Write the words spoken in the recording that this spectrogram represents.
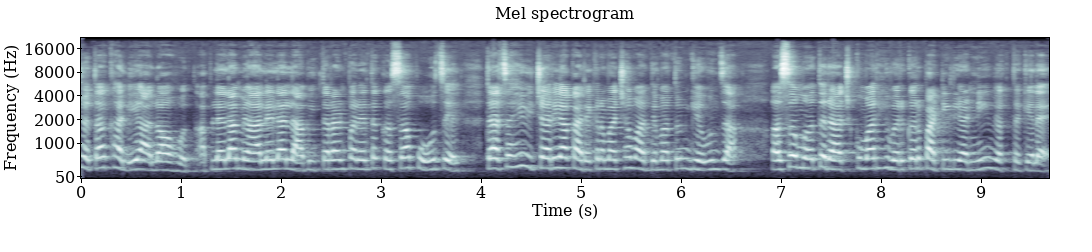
छताखाली आलो आहोत. आपल्याला मिळालेला लाभ इतरांपर्यंत कसा पोहोचेल त्याचाही विचार या कार्यक्रमाच्या माध्यमातून घेऊन जा असं मत राजकुमार हिवरकर पाटील यांनी व्यक्त केलंय.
